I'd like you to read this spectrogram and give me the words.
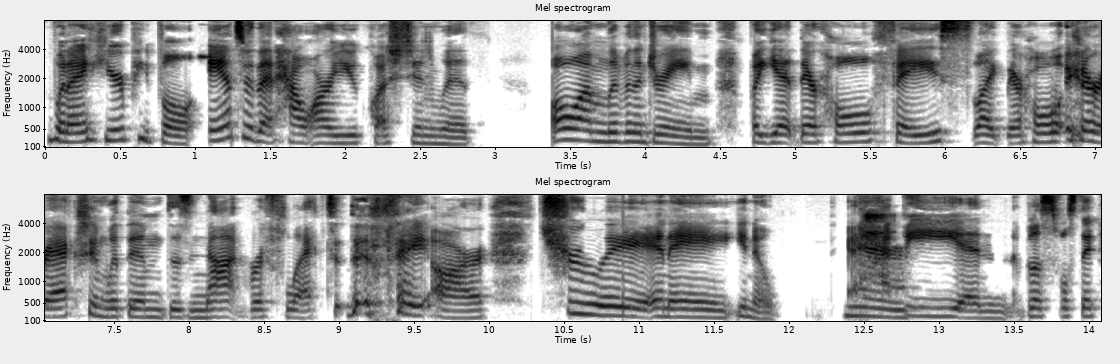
when I hear people answer that "How are you?" question with oh, I'm living the dream. But yet their whole face, like their whole interaction with them does not reflect that they are truly in a, you know, happy and blissful state.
